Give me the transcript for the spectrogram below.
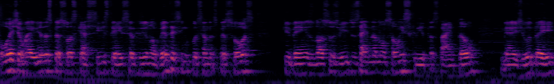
Hoje a maioria das pessoas que assistem, aí, cerca de 95% das pessoas que veem os nossos vídeos ainda não são inscritas, tá? Então me ajuda aí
